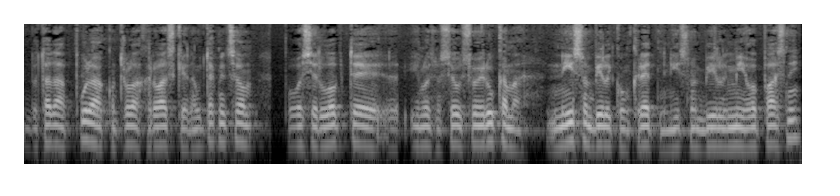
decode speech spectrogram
Do tada puna kontrola Hrvatske na utakmicom, posjed lopte, uh, imali smo sve u svojim rukama. Nismo bili konkretni, nismo bili mi opasni,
